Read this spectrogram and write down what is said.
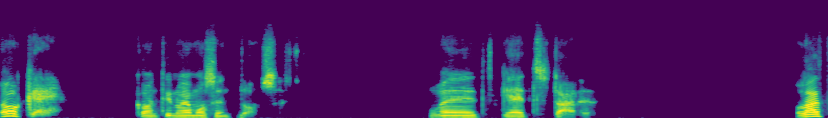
Ok. Continuemos entonces. Let's get started. Last,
